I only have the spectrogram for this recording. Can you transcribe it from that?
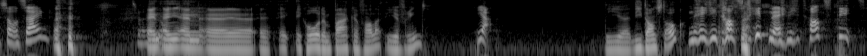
Zal het zijn. en en, en uh, ik, ik hoorde een paar keer vallen. Je vriend? Ja. Die, uh, die danst ook? Nee, die danst niet. Nee, die danst niet.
